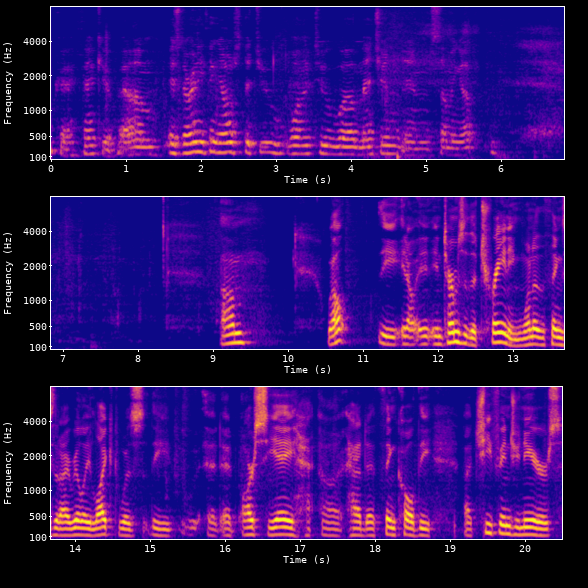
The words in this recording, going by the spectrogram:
Okay, thank you. Um, is there anything else that you wanted to uh, mention in summing up? Um, well, the you know in, in, terms of the training, one of the things that I really liked was the at, at RCA uh, had a thing called the uh, Chief Engineers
